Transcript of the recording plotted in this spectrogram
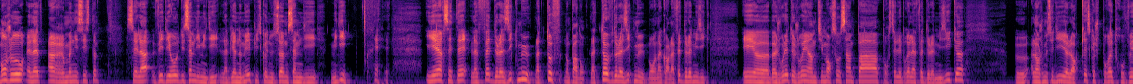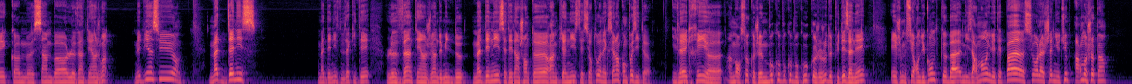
Bonjour élèves harmonicistes, c'est la vidéo du samedi midi, la bien nommée puisque nous sommes samedi midi. Hier c'était la fête de la Zikmu, la teuf, non pardon, la teuf de la Zikmu, bon d'accord, la fête de la musique. Et euh, bah, je voulais te jouer un petit morceau sympa pour célébrer la fête de la musique. Euh, alors je me suis dit, alors qu'est-ce que je pourrais trouver comme symbole le 21 juin? Mais bien sûr, Matt Dennis Matt Dennis nous a quittés le 21 juin 2002. Matt Dennis était un chanteur, un pianiste et surtout un excellent compositeur. Il a écrit euh, un morceau que j'aime beaucoup, beaucoup, beaucoup, que je joue depuis des années, et je me suis rendu compte que, bah, bizarrement, il n'était pas sur la chaîne YouTube Armo Chopin.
